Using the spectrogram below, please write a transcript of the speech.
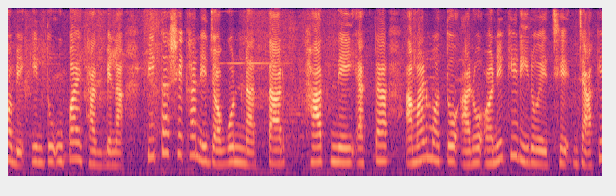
হবে, কিন্তু উপায় থাকবে না। পিতা সেখানে জগন্নাথ, তার হাত নেই। একটা আমার মতো আরও অনেকেরই রয়েছে, যাকে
